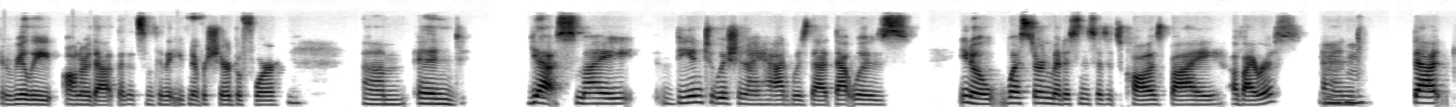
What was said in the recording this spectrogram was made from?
I really honor that, that it's something that you've never shared before. Yeah. Um, and yes, my, the intuition I had was that that was, you know, Western medicine says it's caused by a virus. Mm-hmm. And that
